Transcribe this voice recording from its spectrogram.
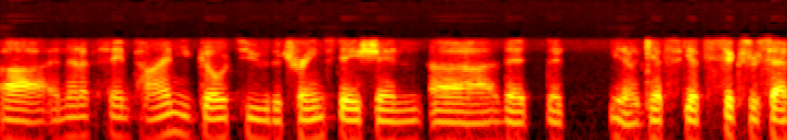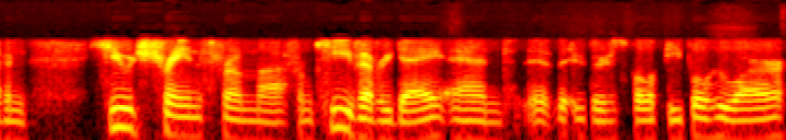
uh and then at the same time you go to the train station uh that that you know gets gets six or seven huge trains from uh, from Kiev every day and it, they're just full of people who are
